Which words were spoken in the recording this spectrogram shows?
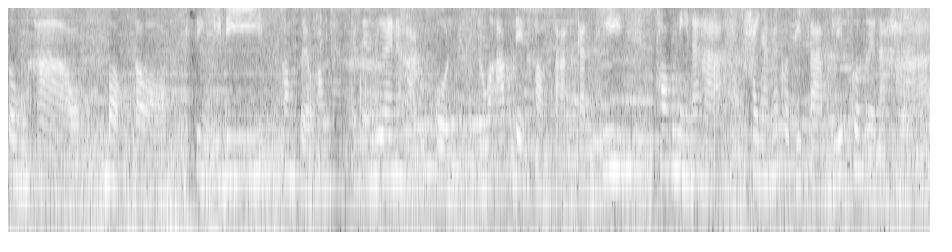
ส่งข่าวบอกต่อสิ่งดีๆ ความสวยความงามกันเรื่อยๆนะคะทุกคนหรือว่าอัปเดตข่าวสารกันที่ช่องนี้นะคะ ใครยังไม่กดติดตามรีบกดเลยนะคะ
